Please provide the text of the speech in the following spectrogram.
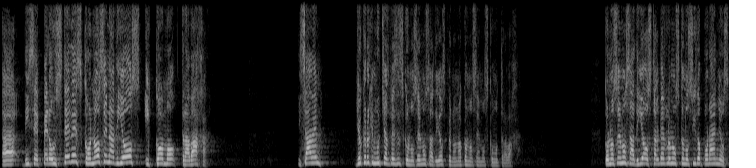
ah, dice, pero ustedes conocen a Dios y cómo trabaja. Y saben, yo creo que muchas veces conocemos a Dios, pero no conocemos cómo trabaja. Conocemos a Dios, tal vez lo hemos conocido por años,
